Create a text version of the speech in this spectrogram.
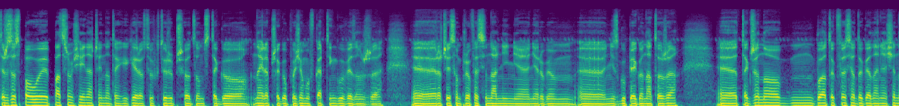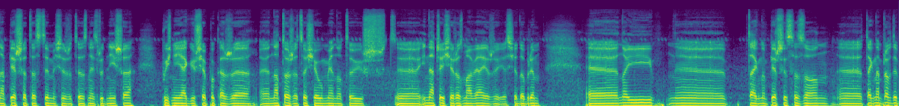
Też zespoły patrzą się inaczej na takich kierowców, którzy przychodzą z tego najlepszego poziomu w kartingu. Wiedzą, że raczej są profesjonalni, nie, nie robią nic głupiego na torze. Także no, była to kwestia dogadania się na pierwsze testy. Myślę, że to jest najtrudniejsze. Później jak już się pokaże e, na to, że co się umie, no to już e, inaczej się rozmawia, jeżeli jest się dobrym. E, no i tak, no pierwszy sezon, tak naprawdę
